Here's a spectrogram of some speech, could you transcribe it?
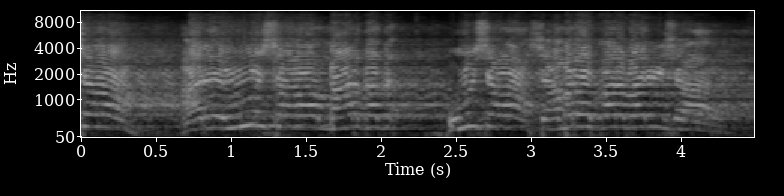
शाळा. अरे ही शाळा मार्ग शाळा श्यामराव कारभारी शाळा.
